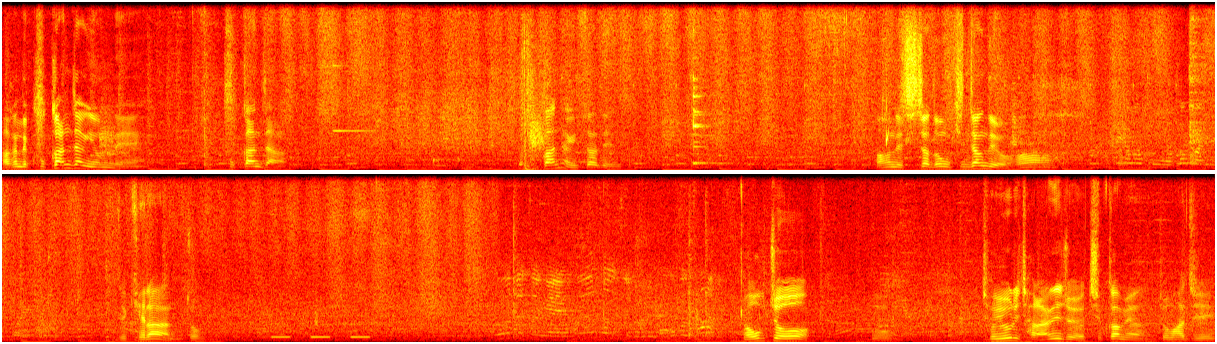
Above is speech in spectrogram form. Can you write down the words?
아 근데 국간장이 없네. 국간장. 국간장 있어야 되는데. 아 근데 진짜 너무 긴장돼요. 아. 이제 계란 좀. 아 없죠. 예. 저 요리 잘 안 해줘요. 집 가면 좀 하지.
